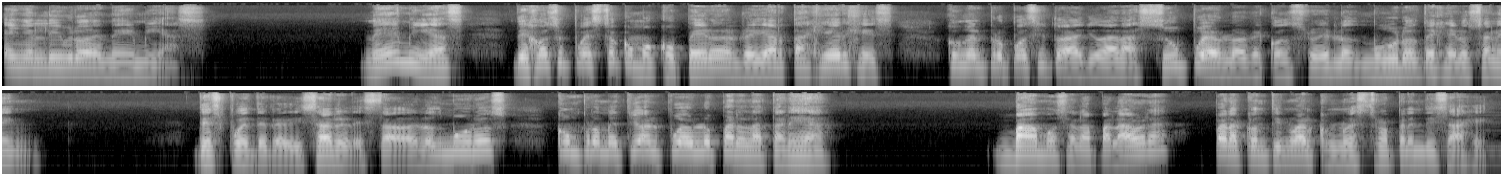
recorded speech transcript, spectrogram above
en el libro de Nehemías. Nehemías dejó su puesto como copero del rey Artajerjes con el propósito de ayudar a su pueblo a reconstruir los muros de Jerusalén. Después de revisar el estado de los muros, comprometió al pueblo para la tarea. Vamos a la palabra para continuar con nuestro aprendizaje.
